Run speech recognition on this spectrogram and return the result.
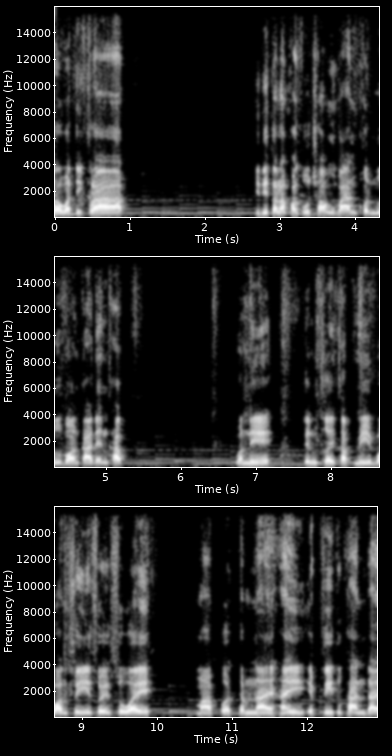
สวัสดีครับ ยินดีต้อนรับเข้าสู่ช่องบ้านคนมือบอลการ์เด้นครับ วันนี้เช่นเคยครับมีบอลสีสวยๆ มาเปิดจำหน่ายให้ FC ทุกท่านได้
